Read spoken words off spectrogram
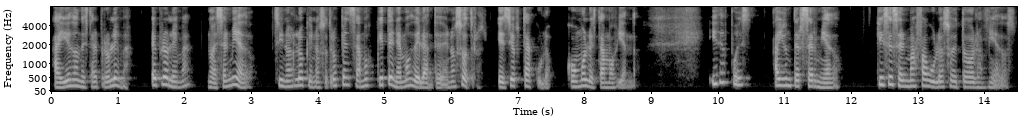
Ahí es donde está el problema. El problema no es el miedo, sino es lo que nosotros pensamos que tenemos delante de nosotros, ese obstáculo, cómo lo estamos viendo. Y después hay un tercer miedo, que ese es el más fabuloso de todos los miedos.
